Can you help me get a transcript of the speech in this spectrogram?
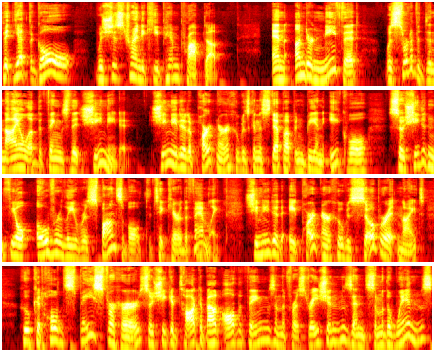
But yet the goal was just trying to keep him propped up. And underneath it was sort of a denial of the things that she needed. She needed a partner who was going to step up and be an equal so she didn't feel overly responsible to take care of the family. She needed a partner who was sober at night who could hold space for her so she could talk about all the things and the frustrations and some of the wins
